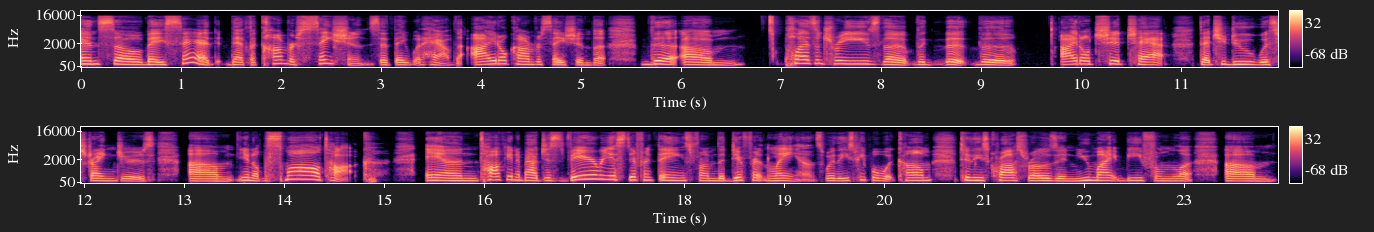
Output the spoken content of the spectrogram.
And so they said that the conversations that they would have, the idle conversation, the the um pleasantries, the the the the idle chit chat that you do with strangers, um, you know, the small talk and talking about just various different things from the different lands where these people would come to these crossroads and you might be from um,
